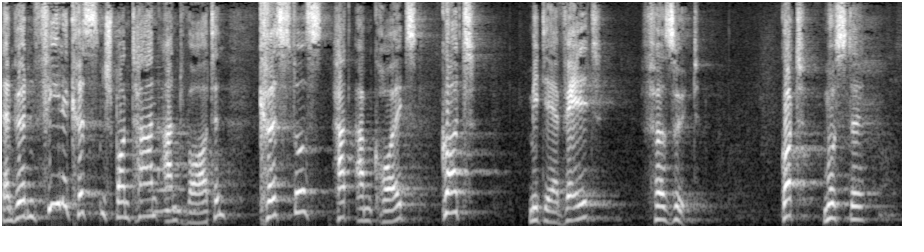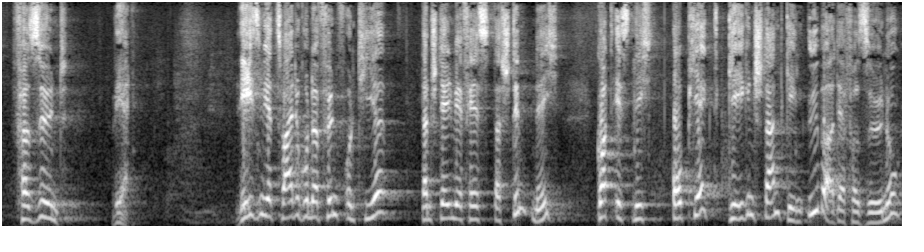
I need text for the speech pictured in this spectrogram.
Dann würden viele Christen spontan antworten, Christus hat am Kreuz Gott mit der Welt versöhnt. Gott musste versöhnt werden. Lesen wir 2. Korinther 5 und hier, dann stellen wir fest, das stimmt nicht. Gott ist nicht Objekt, Gegenstand gegenüber der Versöhnung.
